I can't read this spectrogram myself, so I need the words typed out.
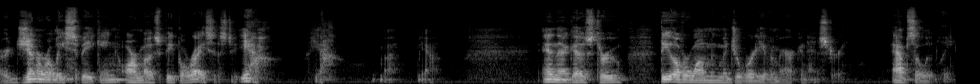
Or generally speaking, are most people racist? Yeah, yeah, yeah. And that goes through the overwhelming majority of American history. Absolutely.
